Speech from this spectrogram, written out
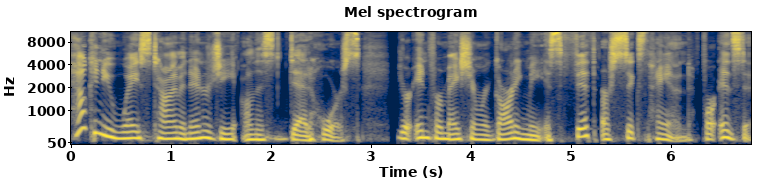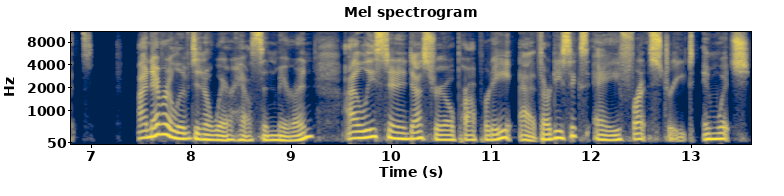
How can you waste time and energy on this dead horse? Your information regarding me is fifth or sixth hand. For instance, I never lived in a warehouse in Marin. I leased an industrial property at 36A Front Street, in which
